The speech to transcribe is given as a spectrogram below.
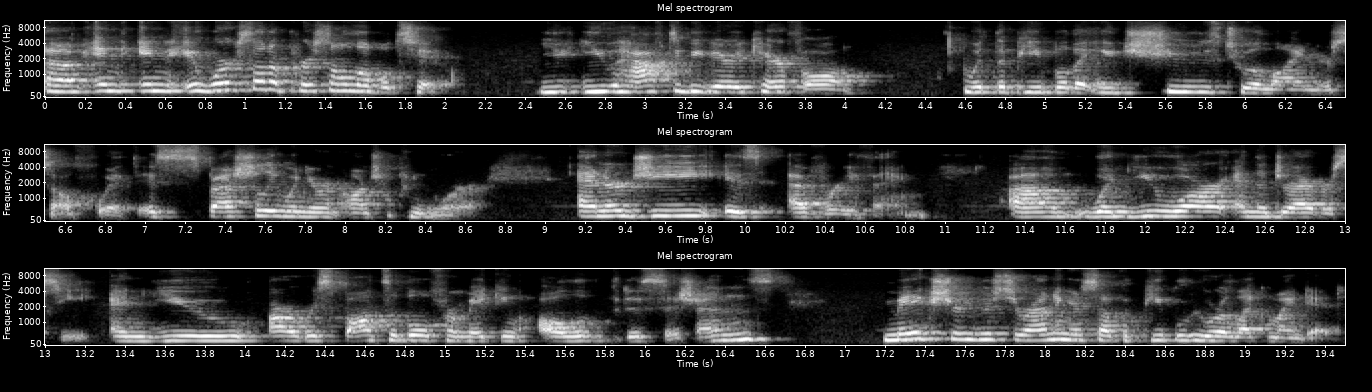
Um, and, and it works on a personal level too. You, you have to be very careful with the people that you choose to align yourself with especially when you're an entrepreneur. Energy is everything. Um, when you are in the driver's seat and you are responsible for making all of the decisions make sure you're surrounding yourself with people who are like-minded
